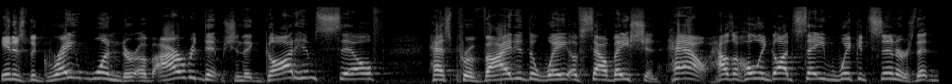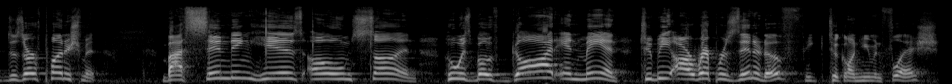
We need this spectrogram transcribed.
It is the great wonder of our redemption that God Himself has provided the way of salvation. How? How's a holy God save wicked sinners that deserve punishment? By sending His own Son, who is both God and man, to be our representative. He took on human flesh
